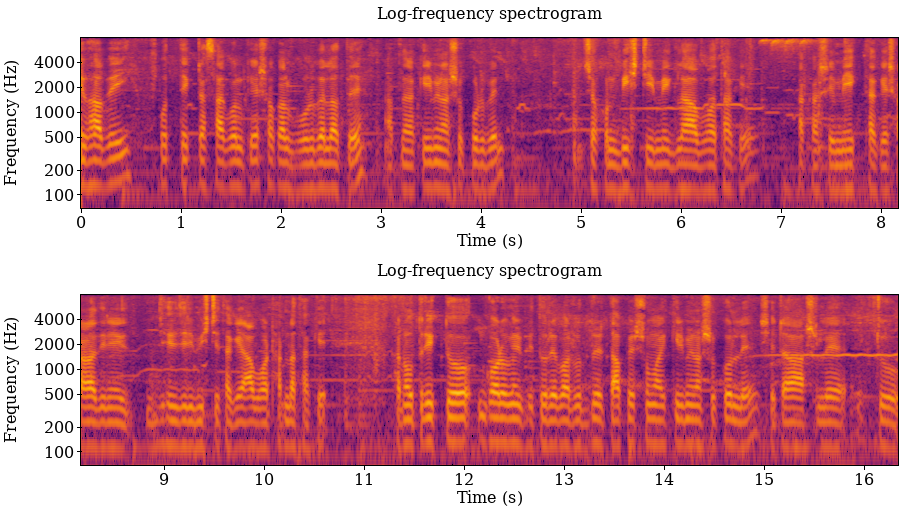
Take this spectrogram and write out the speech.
এভাবেই প্রত্যেকটা ছাগলকে সকাল ভোরবেলাতে আপনারা কৃমিনাশক করবেন। যখন বৃষ্টি, মেঘলা আবহাওয়া থাকে, আকাশে মেঘ থাকে, সারাদিনে ঝিরিঝিরি বৃষ্টি থাকে, আবহাওয়া ঠান্ডা থাকে, কারণ অতিরিক্ত গরমের ভিতরে বা রোদ্রের তাপের সময় কৃমিনাশক করলে সেটা আসলে একটু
